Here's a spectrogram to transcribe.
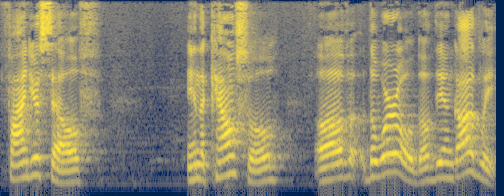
find yourself in the counsel of the world, of the ungodly.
